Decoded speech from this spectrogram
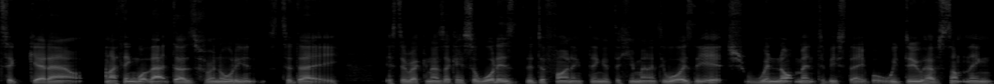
to get out. And I think what that does for an audience today is to recognize okay, so what is the defining thing of the humanity? What is the itch? We're not meant to be stable. We do have something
